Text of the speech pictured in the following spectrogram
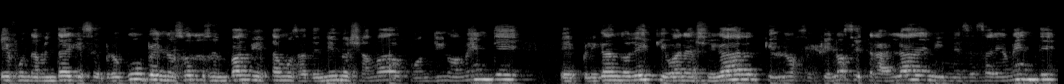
es fundamental que se preocupen. Nosotros en PAMI estamos atendiendo llamados continuamente explicándoles que van a llegar, que no, que no se trasladen innecesariamente.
